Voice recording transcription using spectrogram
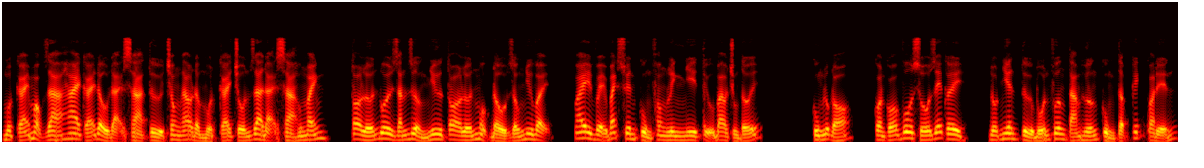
một cái mọc ra hai cái đầu đại xà từ trong ao đầm một cái trốn ra đại xà hưng mãnh, to lớn đuôi rắn dường như to lớn một đầu giống như vậy, quay về bách xuyên cùng phong linh nhi tự bao trùm tới. Cùng lúc đó còn có vô số rễ cây, đột nhiên từ bốn phương tám hướng cùng tập kích qua đến.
